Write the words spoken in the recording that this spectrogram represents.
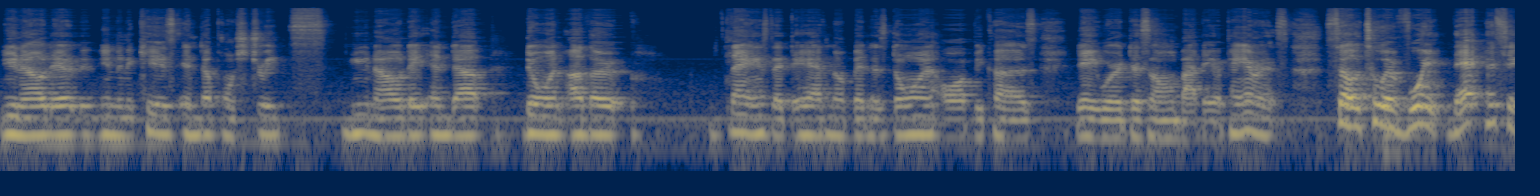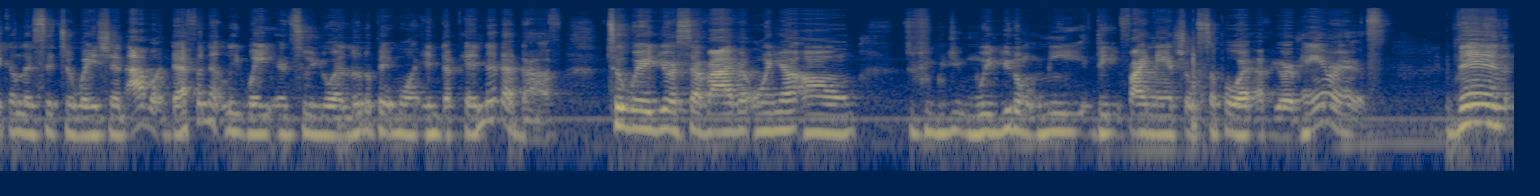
you know, they you know the kids end up on streets. You know, they end up doing other things that they have no business doing or because they were disowned by their parents. So to avoid that particular situation, I would definitely wait until you're a little bit more independent enough to where you're surviving on your own, when you don't need the financial support of your parents. Then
